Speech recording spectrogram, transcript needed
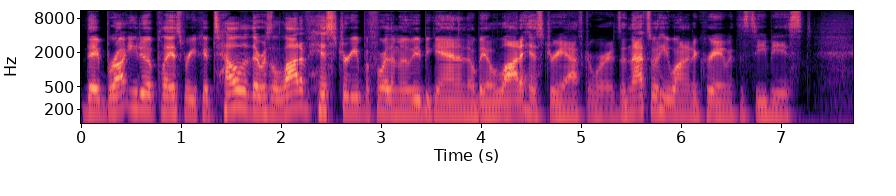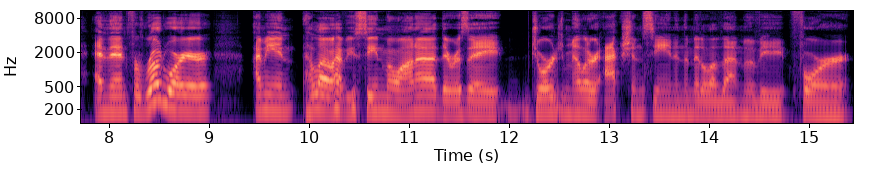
they brought you to a place where you could tell that there was a lot of history before the movie began, and there'll be a lot of history afterwards. And that's what he wanted to create with the Sea Beast. And then for Road Warrior, I mean, hello, have you seen Moana? There was a George Miller action scene in the middle of that movie for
